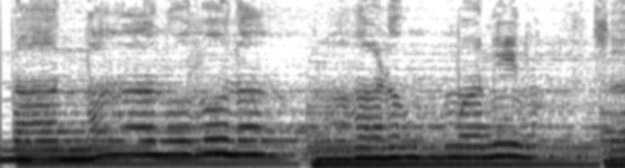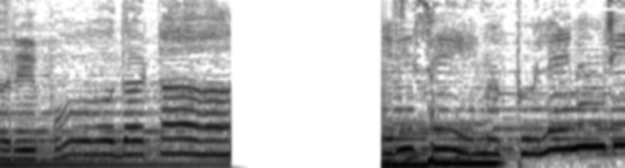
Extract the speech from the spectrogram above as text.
నాన్న నువ్వు నా ప్రాణం మనిన సరిపోదట. విరిసే మప్పుల నుంచి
